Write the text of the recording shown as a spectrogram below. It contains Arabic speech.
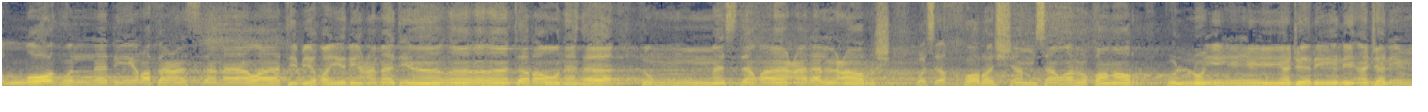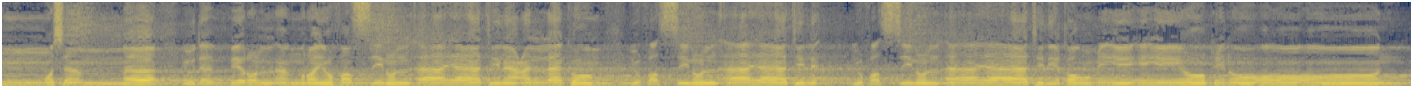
الله الذي رفع السماوات بغير عمد ترونها ثم استوى على العرش وسخر الشمس والقمر كل يجري لأجل مسمى. يدبر الأمر يفصل الآيات لعلكم يفصل الآيات يفصل الآيات لقوم يوقنون.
